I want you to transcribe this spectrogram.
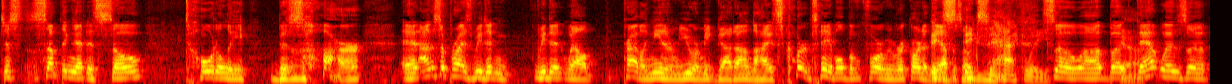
just something that is so totally bizarre and I'm surprised we didn't we didn't well probably neither of you or me got on the high score table before we recorded the Ex- episode. exactly. So, uh, but Yeah. that was uh,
